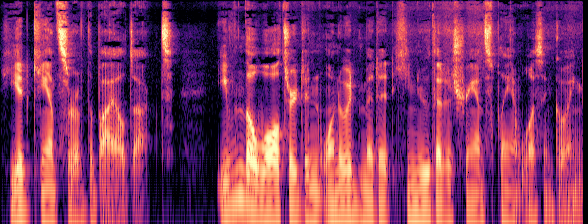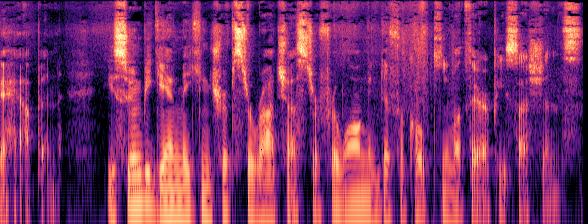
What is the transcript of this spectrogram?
He had cancer of the bile duct. Even though Walter didn't want to admit it, he knew that a transplant wasn't going to happen. He soon began making trips to Rochester for long and difficult chemotherapy sessions.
